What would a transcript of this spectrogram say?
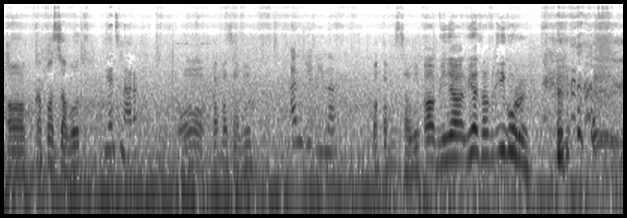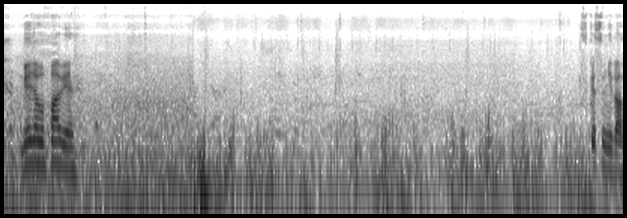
어, как вас зовут? Я Динара. 오. Как вас зовут? Ангелина. 어, как вас зовут? 아, 미냐, 미냐 잡은 이고르. Меня зовут Павел. 죽겠습니다.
